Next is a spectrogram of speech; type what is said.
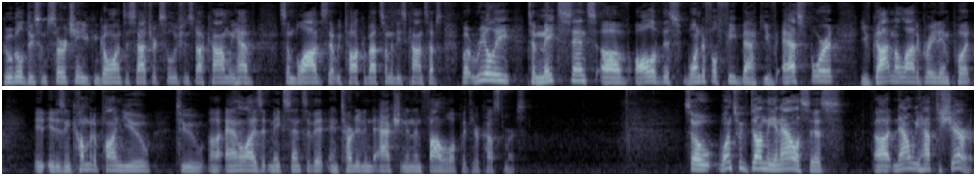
Google, do some searching. You can go on to satrixsolutions.com. We have some blogs that we talk about some of these concepts. But really, to make sense of all of this wonderful feedback, you've asked for it, you've gotten a lot of great input. it, it is incumbent upon you to uh, analyze it, make sense of it, and turn it into action, and then follow up with your customers. So once we've done the analysis, uh, now we have to share it,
